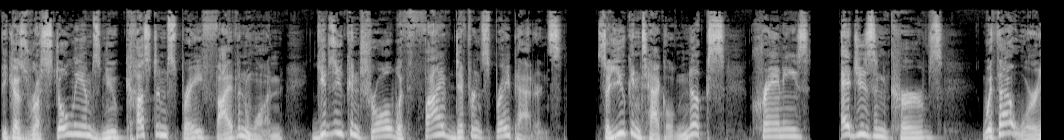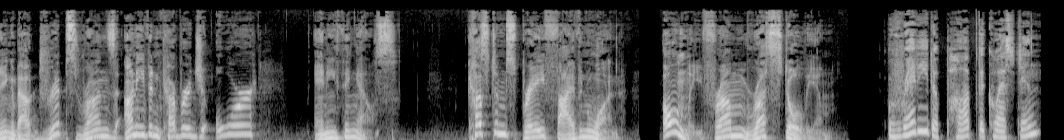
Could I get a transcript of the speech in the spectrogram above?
Because Rust new Custom Spray 5 in 1 gives you control with five different spray patterns. So you can tackle nooks, crannies, edges, and curves without worrying about drips, runs, uneven coverage, or anything else. Custom Spray 5 in 1. Only from Rust Ready to pop the question?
